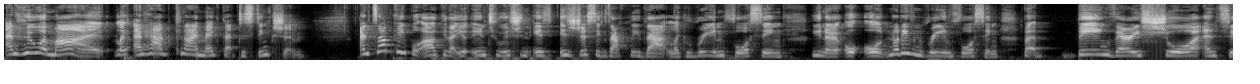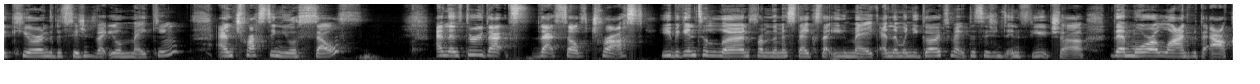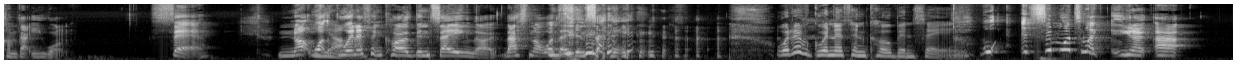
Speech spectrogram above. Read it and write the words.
And who am I? Like, and how can I make that distinction? And some people argue that your intuition is is just exactly that, like reinforcing, you know, or, or not even reinforcing, but being very sure and secure in the decisions that you're making and trusting yourself. And then through that that self trust, you begin to learn from the mistakes that you make. And then when you go to make decisions in future, they're more aligned with the outcome that you want. Fair. Not what Yeah. Gwyneth and Co have been saying though. That's not what they've been saying. What have Gwyneth and Co been saying? Well, it's similar to like you know, uh,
